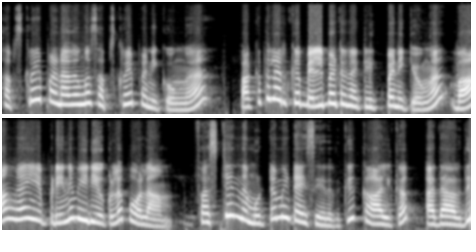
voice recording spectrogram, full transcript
சப்ஸ்கிரைப் பண்ணாதவங்க சப்ஸ்கிரைப் பண்ணிக்கோங்க. பக்கத்தில் இருக்க பெல் பட்டனை கிளிக் பண்ணிக்கோங்க. வாங்க எப்படின்னு வீடியோக்குள்ளே போகலாம் ஃபஸ்ட்டு இந்த முட்டை மிட்டாய் செய்கிறதுக்கு கால் கப் அதாவது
